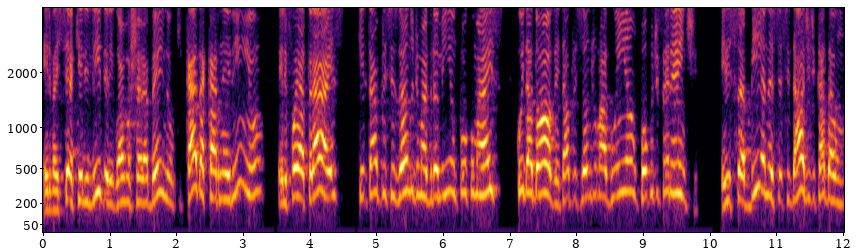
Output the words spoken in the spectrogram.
ele vai ser aquele líder igual Moshe Rabbeinu, que cada carneirinho ele foi atrás, que ele estava precisando de uma graminha um pouco mais cuidadosa, ele estava precisando de uma aguinha um pouco diferente. Ele sabia a necessidade de cada um.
